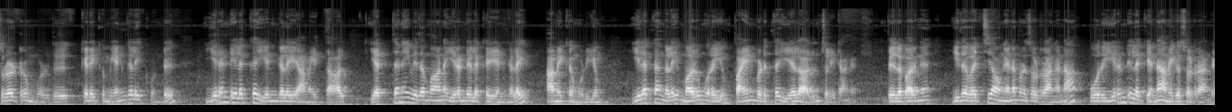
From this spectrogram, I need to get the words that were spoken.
சுழற்றும் பொழுது கிடைக்கும் எண்களை கொண்டு இரண்டு இலக்க எண்களை அமைத்தால் எத்தனை விதமான இரண்டு இலக்க எண்களை அமைக்க முடியும்? இலக்கங்களை மறுமுறையும் பயன்படுத்த இயலாதுன்னு சொல்லிட்டாங்க. இப்போ இதில் பாருங்கள் இதை வச்சு அவங்க என்ன பண்ண சொல்கிறாங்கன்னா ஒரு இரண்டு இலக்கு எண்ணை அமைக்க சொல்கிறாங்க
